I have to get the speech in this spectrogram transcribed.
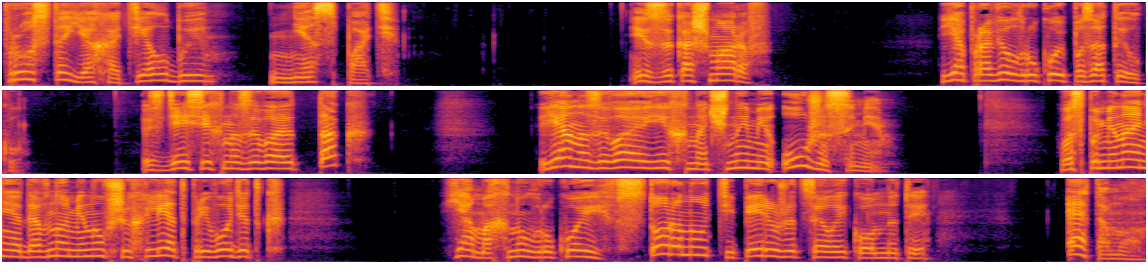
Просто я хотел бы не спать. Из-за кошмаров я провел рукой по затылку. Здесь их называют так? Я называю их ночными ужасами. Воспоминания давно минувших лет приводят к я махнул рукой в сторону теперь уже целой комнаты. «Этому».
